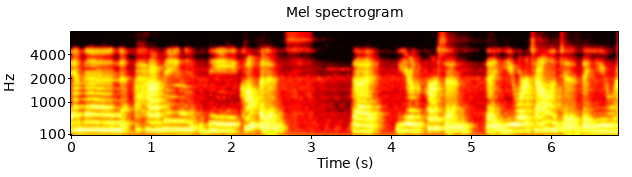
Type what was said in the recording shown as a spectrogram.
and then having the confidence that you're the person that you are talented that you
